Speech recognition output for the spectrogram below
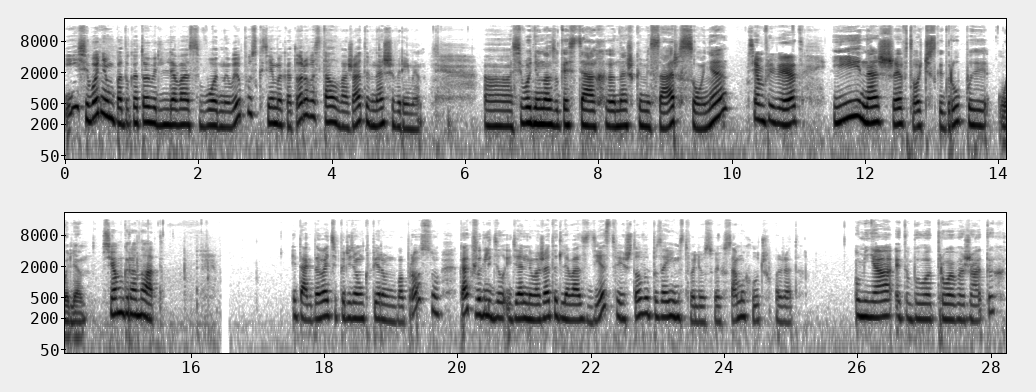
И сегодня мы подготовили для вас вводный выпуск, темой которого стал вожатый в наше время. А, сегодня у нас в гостях наш комиссар Соня. Всем привет! И наш шеф творческой группы Оля. Всем гранат! Итак, давайте перейдем к первому вопросу. Как выглядел идеальный вожатый для вас в детстве и что вы позаимствовали у своих самых лучших вожатых? У меня это было трое вожатых,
